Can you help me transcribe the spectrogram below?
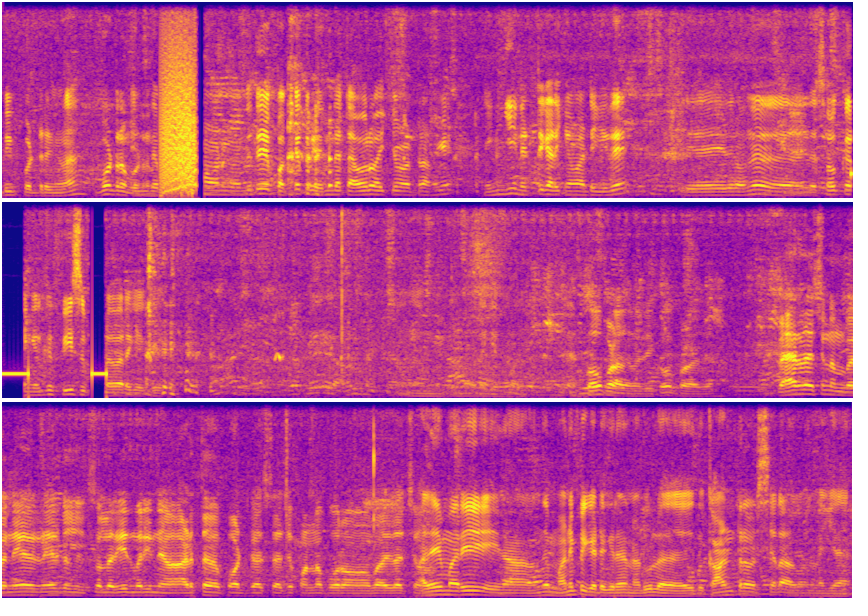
பீப் போட்டுருங்களா போட்டுறேன் போட்டுறேன் இந்த அவனுங்க வந்துட்டு பக்கத்தில் எந்த டவரும் வைக்க மாட்டானுங்க எங்கேயும் நெட்டு கிடைக்க மாட்டேங்குது. இதில் வந்து இந்த சோக்கர் எங்களுக்கு ஃபீஸு வேற கேட்குது கோவப்படாத மாதிரி கோவப்படாத. வேற ஏதாச்சும் நம்ம நேர் நேர்களுக்கு சொல்லுறது இது மாதிரி நான் அடுத்த பாட்காஸ்ட் ஏதாச்சும் பண்ண போகிறோம் ஏதாச்சும்? அதே மாதிரி நான் வந்து மன்னிப்பு கேட்டுக்கிறேன் நடுவில் இது கான்ட்ரவர்ஷியலாக ஆகும்னு நினைக்கிறேன்.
